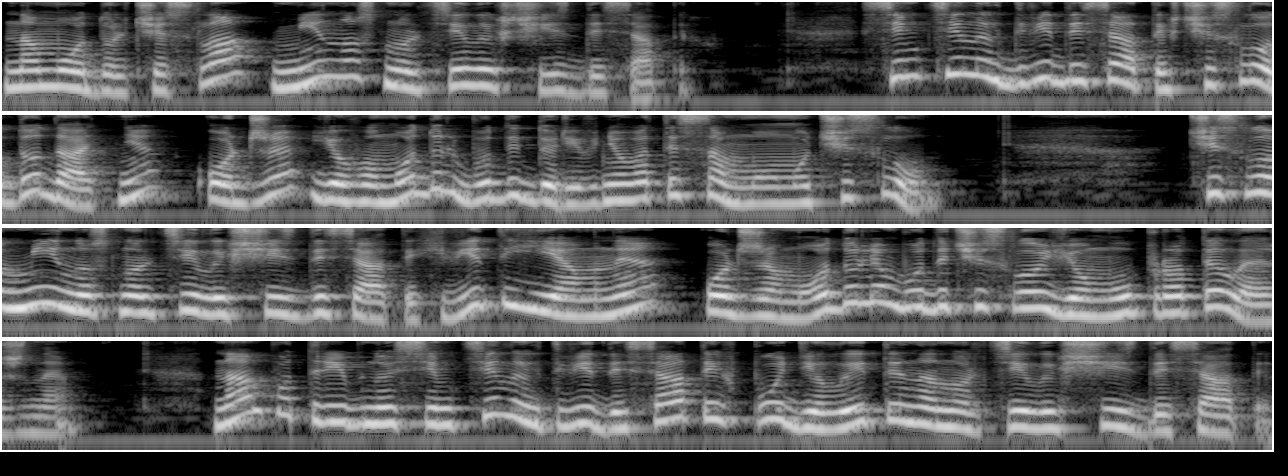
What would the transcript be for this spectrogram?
на модуль числа мінус 0,6. 7,2 число додатнє, отже, його модуль буде дорівнювати самому числу. Число мінус 0,6 від'ємне, отже, модулем буде число йому протилежне. Нам потрібно 7,2 поділити на 0,6.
